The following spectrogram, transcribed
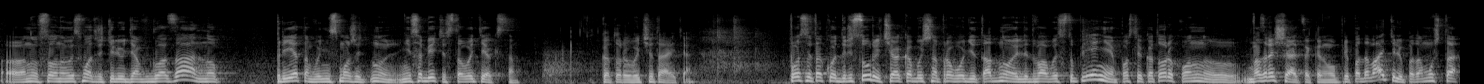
э, ну, словно вы смотрите людям в глаза, но при этом вы не сможете, ну, не собьете с того текста, который вы читаете. После такой дрессуры человек обычно проводит одно или два выступления, после которых он э, возвращается к этому преподавателю, потому что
